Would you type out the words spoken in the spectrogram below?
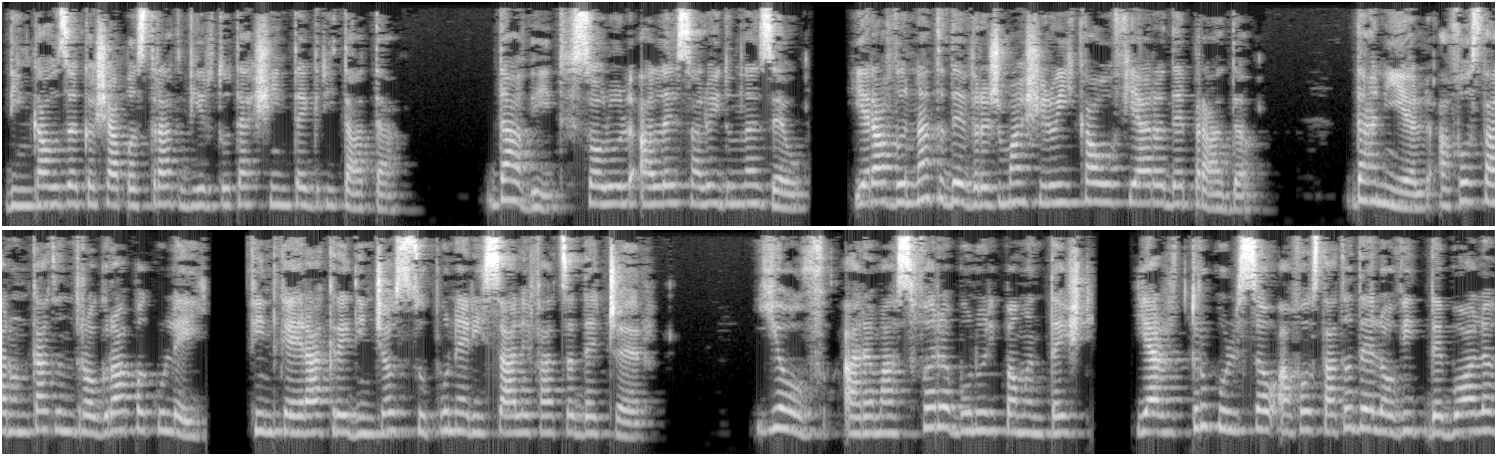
din cauza că și-a păstrat virtutea și integritatea. David, solul ales al lui Dumnezeu, era vânat de vrăjmașii lui ca o fiară de pradă. Daniel a fost aruncat într-o groapă cu lei, fiindcă era credincios supunerii sale față de cer. Iov a rămas fără bunuri pământești, iar trupul său a fost atât de lovit de boală,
